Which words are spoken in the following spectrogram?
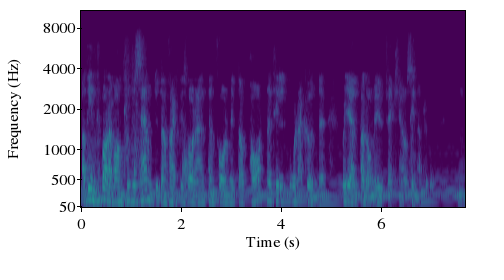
Att inte bara vara en producent utan faktiskt vara en, en form av partner till våra kunder och hjälpa dem i utvecklingen av sina produkter. Mm.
